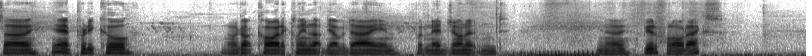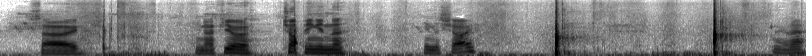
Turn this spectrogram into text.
So yeah, pretty cool. I got Kai to clean it up the other day and put an edge on it and, you know, beautiful old axe. So, you know, if you're chopping in the in the show, look at that.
